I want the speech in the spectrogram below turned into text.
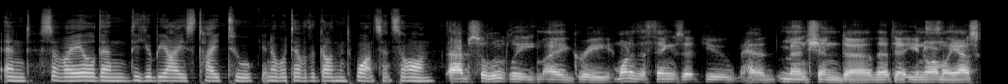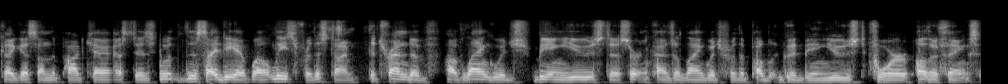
and surveilled and the UBI is tied to, you know, whatever the government wants and so on. Absolutely, I agree. One of the things that you had mentioned uh, that, that you normally ask, I guess, on the podcast is this idea, well, at least for this time, the trend of, of language being used, uh, certain kinds of language for the public good being used for other things.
